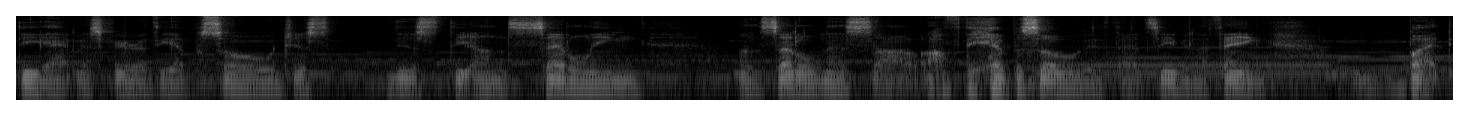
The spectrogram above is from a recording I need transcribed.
the atmosphere of the episode, just this the unsettling unsettledness uh, of the episode, if that's even a thing. But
